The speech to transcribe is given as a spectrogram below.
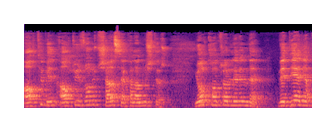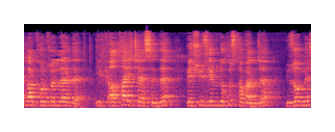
6613 şahıs yakalanmıştır. Yol kontrollerinde ve diğer yapılan kontrollerde ilk 6 ay içerisinde 529 tabanca, 115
